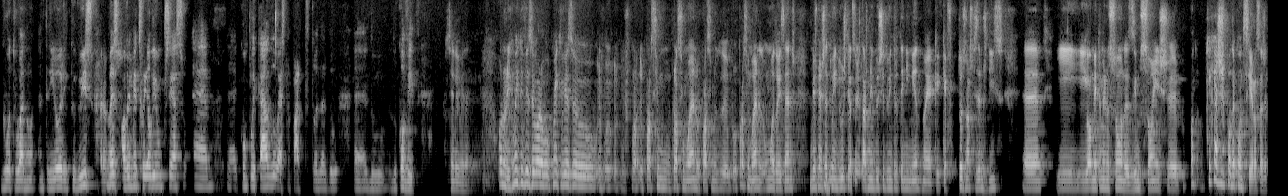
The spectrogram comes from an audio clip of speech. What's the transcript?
do outro ano anterior e tudo isso, Parabéns. mas, obviamente, foi ali um processo complicado, esta parte toda do, do, do Covid. Sem dúvida. Oh, Nuno, como é que tu vês agora, como é que tu vês o, o, o, próximo, o próximo ano, o próximo, o próximo ano, um a dois anos, mesmo nesta tua indústria, ou seja, estás na indústria do entretenimento, não é? Que, que é, todos nós precisamos disso, uh, e, e aumenta também no som, nas emoções. Uh, o que é que achas que pode acontecer? Ou seja,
